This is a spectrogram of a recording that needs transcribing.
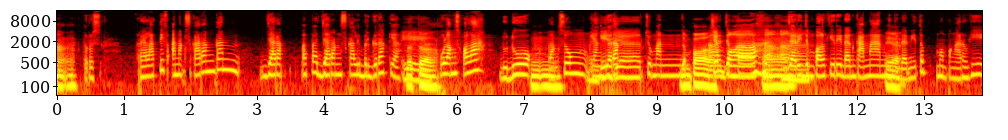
Heeh, terus relatif anak sekarang kan jarak apa jarang sekali bergerak ya. Iya, Betul. Pulang sekolah duduk Mm-mm. langsung Main yang jarak gadget. cuman Jempol. ah, Jempol. Heeh. jari jempol kiri dan kanan gitu Iya. dan itu mempengaruhi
